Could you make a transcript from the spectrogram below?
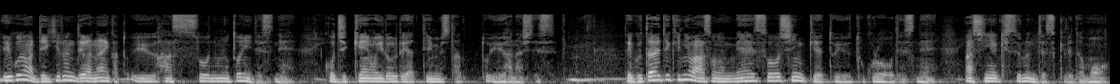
いうことができるんではないかという発想にもとにですねこう実験をいろいろやってみましたという話です。で具体的にはその瞑想神経というところをですね、まあ、刺激するんですけれども、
